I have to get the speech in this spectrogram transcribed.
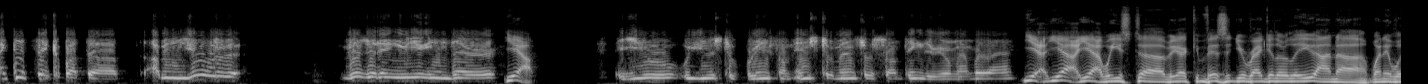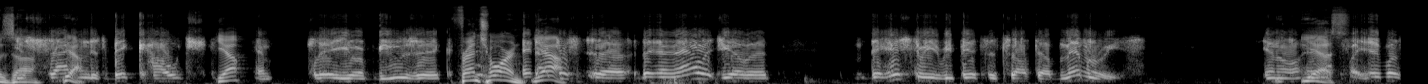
I did think about the. I mean, you were visiting me in there. Yeah. You used to bring some instruments or something. Do you remember that? Yeah, yeah, yeah. We used to uh, visit you regularly on uh, when it was. You Uh, sat on this big couch Yep. and play your music. French horn. And Yeah. Just uh, the analogy of it, the history repeats itself. The memories, you know. Yes. It was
